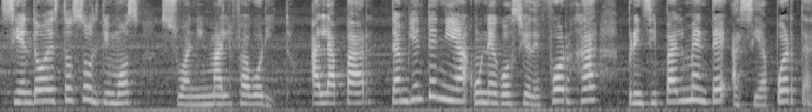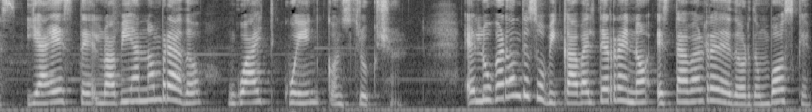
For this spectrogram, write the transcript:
siendo estos últimos su animal favorito. A la par, también tenía un negocio de forja, principalmente hacía puertas, y a este lo había nombrado White Queen Construction. El lugar donde se ubicaba el terreno estaba alrededor de un bosque,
